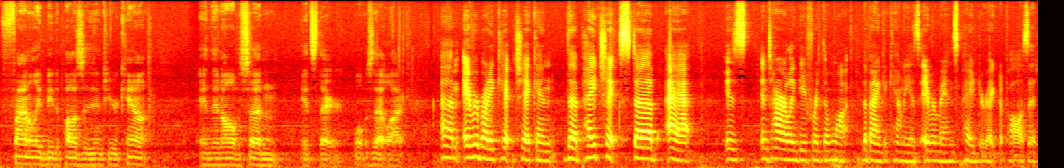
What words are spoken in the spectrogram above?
finally be deposited into your account, and then all of a sudden it's there. What was that like? Um, everybody kept checking. The Paycheck Stub app is entirely different than what the bank account is. Every man's paid direct deposit.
